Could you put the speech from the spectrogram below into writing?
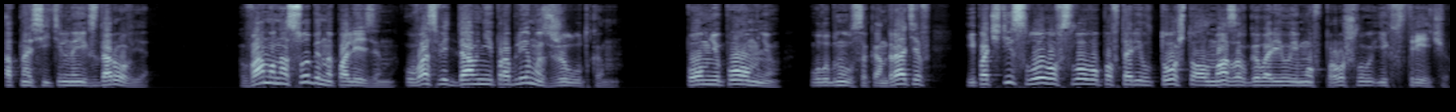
относительно их здоровья. Вам он особенно полезен, у вас ведь давние проблемы с желудком. Помню, помню, улыбнулся Кондратьев и почти слово в слово повторил то, что Алмазов говорил ему в прошлую их встречу.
